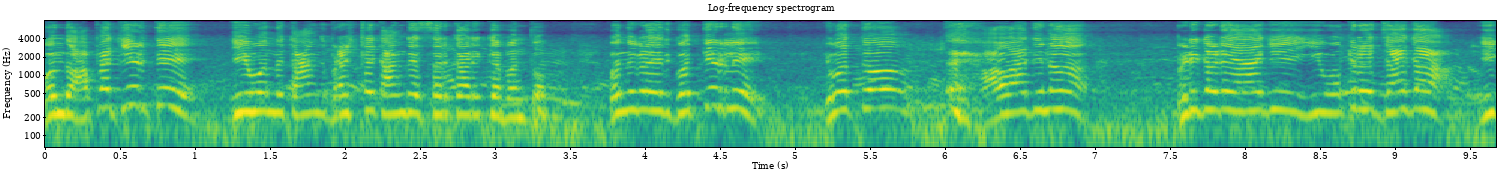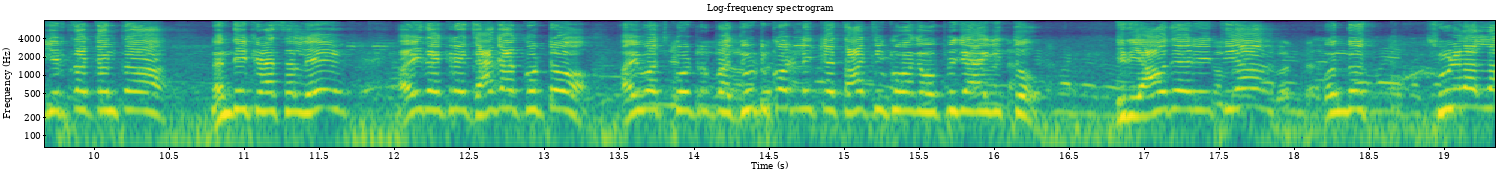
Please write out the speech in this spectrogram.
ಒಂದು ಅಪಕೀರ್ತಿ ಈ ಒಂದು ಕಾಂಗ್, ಭ್ರಷ್ಟ ಕಾಂಗ್ರೆಸ್ ಸರ್ಕಾರಕ್ಕೆ ಬಂತು. ಬಂಧುಗಳೇ ಇದು ಗೊತ್ತಿರಲಿ, ಇವತ್ತು ಆ ದಿನ ಬಿಡುಗಡೆ ಆಗಿ ಈ ಎಕರೆ ಜಾಗ ಈಗಿರ್ತಕ್ಕಂಥ ನಂದಿ ಕ್ರಾಸ್ ಅಲ್ಲಿ ಐದು ಎಕರೆ ಜಾಗ ಕೊಟ್ಟು ಐವತ್ತು ಕೋಟಿ ರೂಪಾಯಿ ದುಡ್ಡು ಕೊಡ್ಲಿಕ್ಕೆ ತಾತ್ವಿಕವಾಗಿ ಒಪ್ಪಿಗೆ ಆಗಿತ್ತು. ಇದು ಯಾವುದೇ ರೀತಿಯ ಒಂದು ಸುಳ್ಳಲ್ಲ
